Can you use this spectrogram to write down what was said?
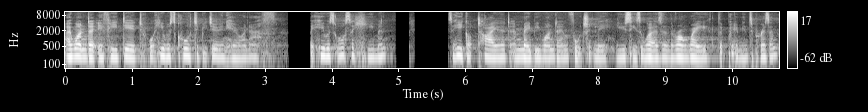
I wonder if he did what he was called to be doing here on earth, but he was also human. So he got tired and maybe one day, unfortunately, used his words in the wrong way that put him into prison.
